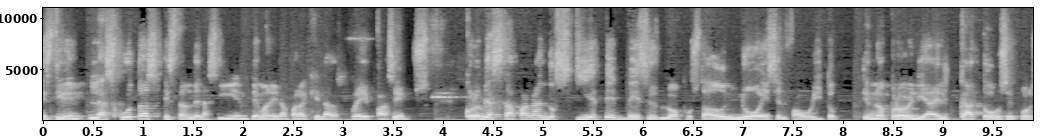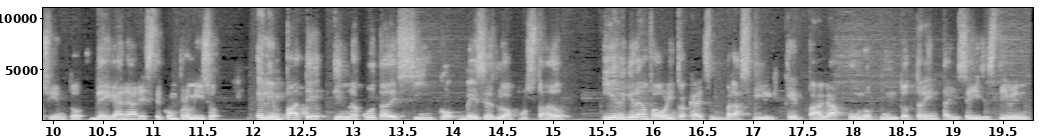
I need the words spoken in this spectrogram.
Steven, las cuotas están de la siguiente manera para que las repasemos. Colombia está pagando siete veces lo apostado, no es el favorito, tiene una probabilidad del 14% de ganar este compromiso. El empate tiene una cuota de cinco veces lo apostado y el gran favorito acá es Brasil, que paga 1.36, Steven,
